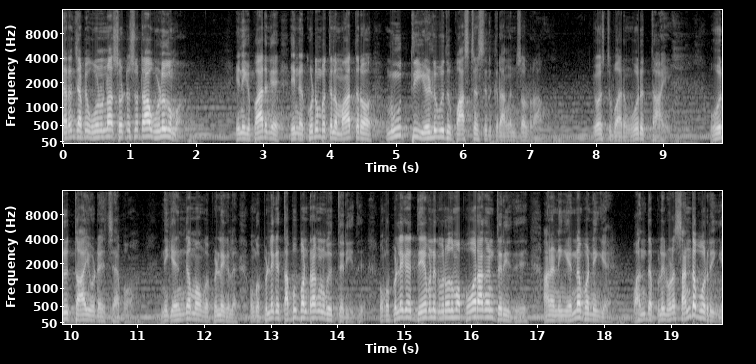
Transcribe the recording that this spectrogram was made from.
நிறைஞ்சு அப்படியே ஒன்றுனா சொட்டு சொட்டாக விழுகுமா இன்னைக்கு பாருங்கள் எங்கள் குடும்பத்தில் மாத்திரம் நூற்றி எழுபது பாஸ்டர்ஸ் இருக்கிறாங்கன்னு சொல்கிறாங்க யோசித்து பாருங்கள் ஒரு தாய் ஒரு தாயோட ஜபம். இன்றைக்கி எங்கம்மா உங்கள் பிள்ளைகளை? உங்கள் பிள்ளைங்க தப்பு பண்ணுறாங்கன்னு உங்களுக்கு தெரியுது. உங்கள் பிள்ளைங்க தேவனுக்கு விரோதமாக போகிறாங்கன்னு தெரியுது. ஆனால் நீங்கள் என்ன பண்ணீங்க? வந்த பிள்ளைகளோட சண்டை போடுறீங்க.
